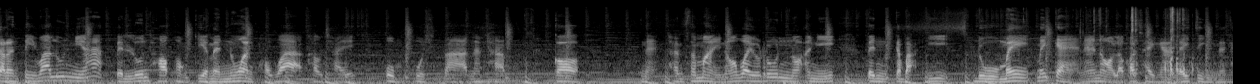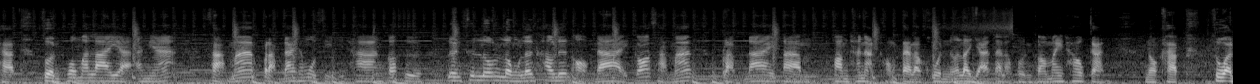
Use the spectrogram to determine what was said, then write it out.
การันตีว่ารุ่นเนี้ยเป็นรุ่นท็อปของเกียร์แมนนวลเพราะว่าเขาใช้ปุ่ม push start นะครับก็แหนทันสมัยเนาะวัยรุ่นเนาะอันนี้เป็นกระบะที่ดูไม่ไม่แก่แน่นอน แล้วก็ใช้งานได้จริงนะครับ ส่วนพวงมาลัยอะอันเนี้ย สามารถปรับได้ทั้งหมด4ทิศทาง ก็คือเลื่อนขึ้นเลื่อนลงเลื่อนเข้าเลื่อนออกได้ ก็สามารถปรับได้ตามความถนัดของแต่ละคนเนาะระยะแต่ละคนก็ไม่เท่ากันเนาะครับส่วน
